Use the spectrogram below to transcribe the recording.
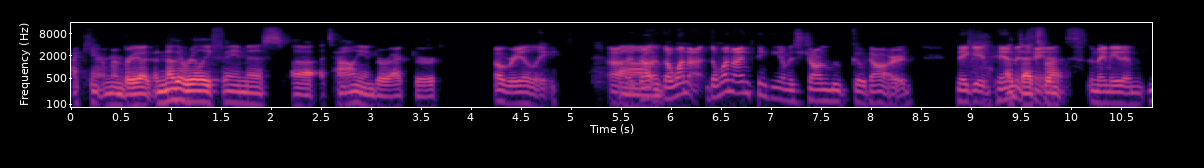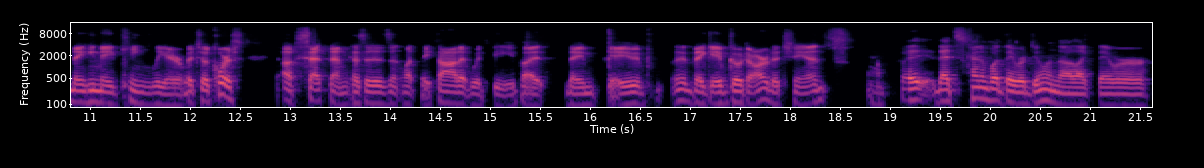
I can't remember yet. Another really famous uh, Italian director. Oh, really? Uh, Um, the, the one the one I'm thinking of is Jean Luc Godard. They gave him Uh, a chance, right. and they made him. They, he made King Lear, which of course upset them because it isn't what they thought it would be. But they gave they gave Godard a chance. But that's kind of what they were doing though. Like they were,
